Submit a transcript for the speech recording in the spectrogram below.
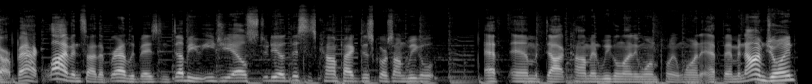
Are back live inside the Bradley Basin WEGL studio. This is Compact Discourse on WeagleFM.com and Weagle 91.1 FM. And now I'm joined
